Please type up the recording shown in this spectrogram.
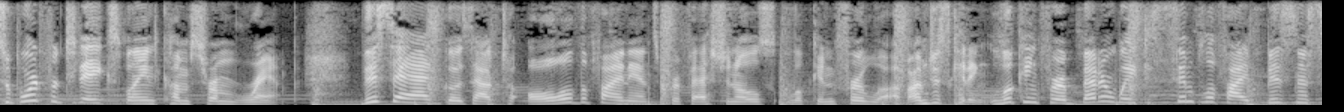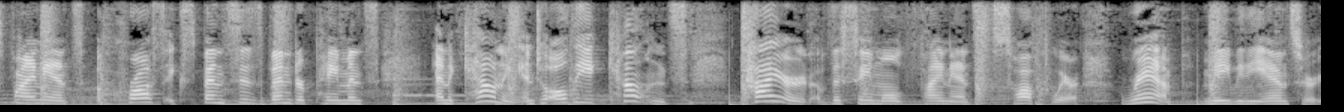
Support for Today Explained comes from Ramp. This ad goes out to all the finance professionals looking for love. I'm just kidding. Looking for a better way to simplify business finance across expenses, vendor payments, and accounting. And to all the accountants tired of the same old finance software, Ramp may be the answer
